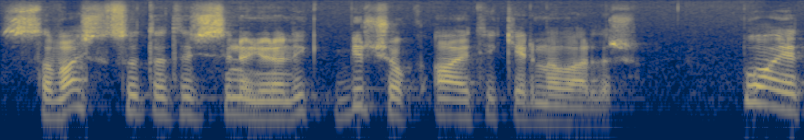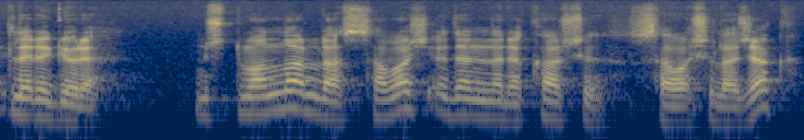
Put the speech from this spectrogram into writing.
savaş stratejisine yönelik birçok ayeti kerime vardır. Bu ayetlere göre Müslümanlarla savaş edenlere karşı savaşılacak,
